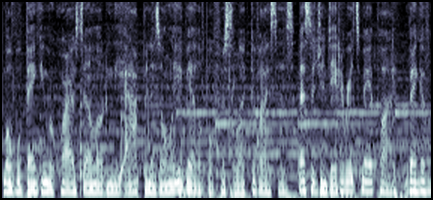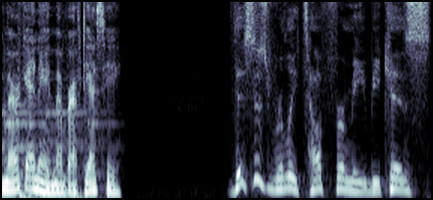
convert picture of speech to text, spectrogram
Mobile banking requires downloading the app and is only available for select devices. Message and data rates may apply. Bank of America and a member FDIC. This is really tough for me because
